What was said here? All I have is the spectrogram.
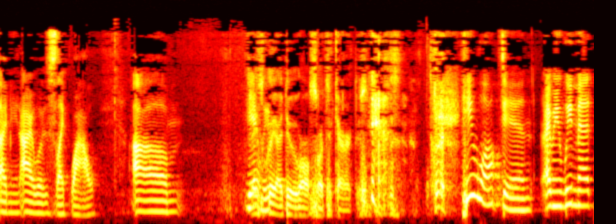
I mean, I was like, wow. Um, yeah, we- Basically, I do all sorts of characters. he walked in. I mean, we met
